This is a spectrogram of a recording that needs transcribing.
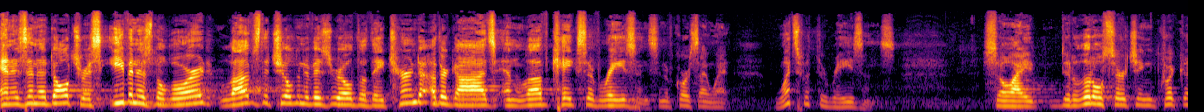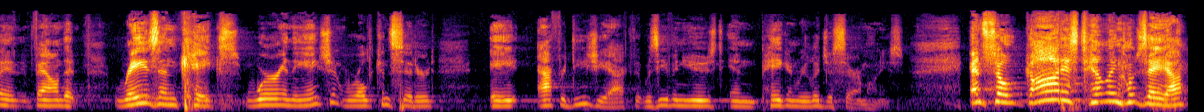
and is an adulteress, even as the Lord loves the children of Israel, though they turn to other gods and love cakes of raisins. And of course, I went, What's with the raisins? So I did a little searching quickly and found that raisin cakes were in the ancient world considered a aphrodisiac that was even used in pagan religious ceremonies. And so God is telling Hosea,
